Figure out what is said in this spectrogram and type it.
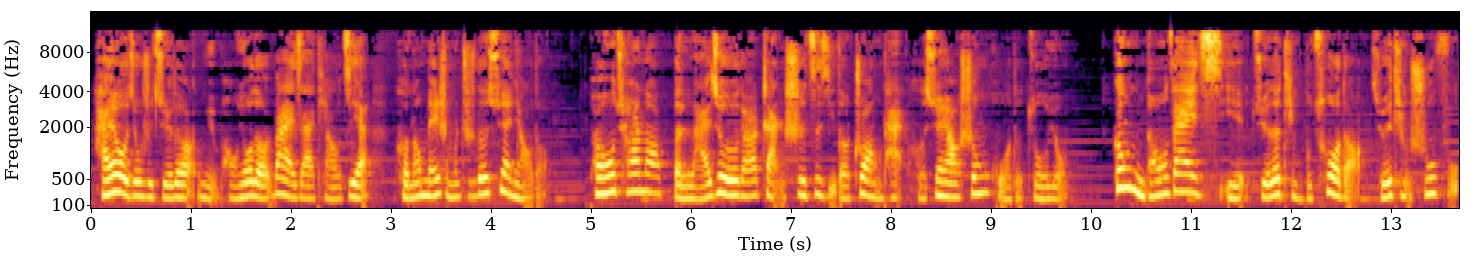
还有就是觉得女朋友的外在条件可能没什么值得炫耀的。朋友圈呢，本来就有点展示自己的状态和炫耀生活的作用。跟女朋友在一起，觉得挺不错的，觉得挺舒服，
